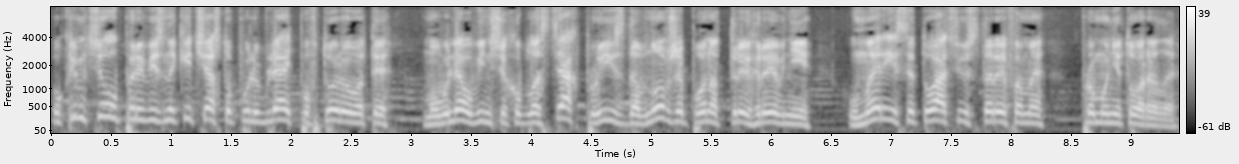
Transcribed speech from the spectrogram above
Окрім цього, перевізники часто полюбляють повторювати. Мовляв, в інших областях проїзд давно вже понад 3 гривні. У мерії ситуацію з тарифами промоніторили.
